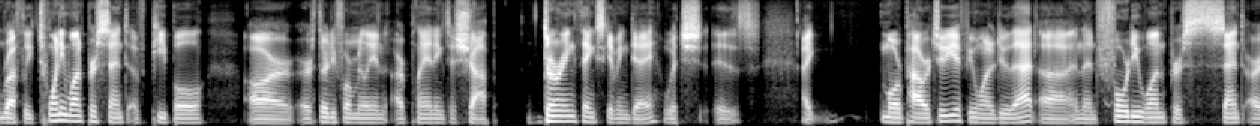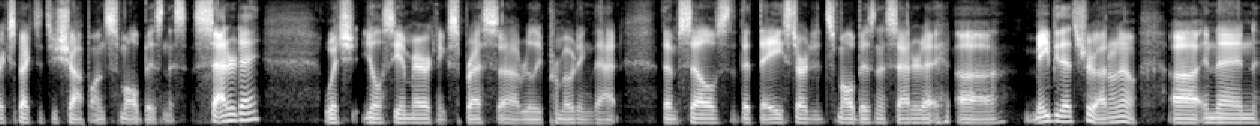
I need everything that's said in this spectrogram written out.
roughly 21% of people are, or 34 million, are planning to shop during Thanksgiving Day, which is like more power to you if you want to do that. Uh, and then 41% are expected to shop on Small Business Saturday, which you'll see American Express uh, really promoting that themselves, that they started Small Business Saturday. Uh, maybe that's true. I don't know. Uh, and then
